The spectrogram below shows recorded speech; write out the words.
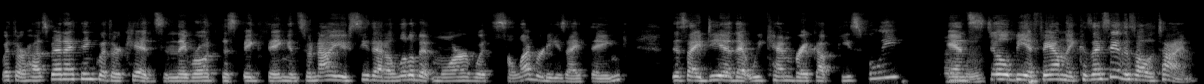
with her husband i think with her kids and they wrote this big thing and so now you see that a little bit more with celebrities i think this idea that we can break up peacefully mm-hmm. and still be a family because i say this all the time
